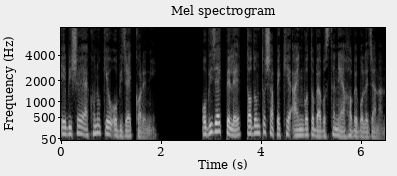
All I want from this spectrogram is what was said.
এ বিষয়ে এখনও কেউ অভিযোগ করেনি। অভিযোগ পেলে তদন্ত সাপেক্ষে আইনগত ব্যবস্থা নেওয়া হবে বলে জানান।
